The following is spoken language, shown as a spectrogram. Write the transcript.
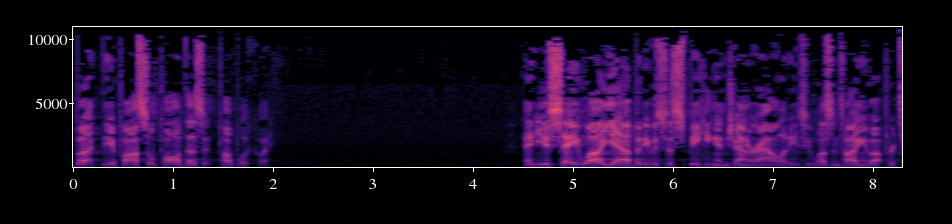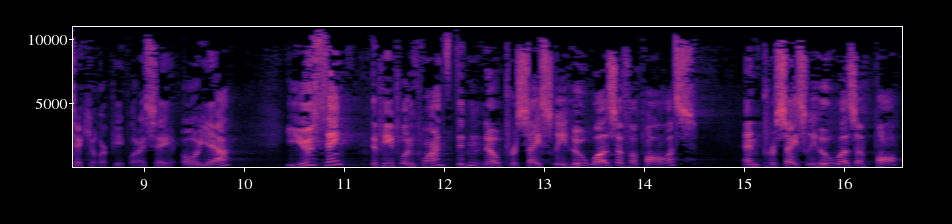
But the Apostle Paul does it publicly. And you say, well, yeah, but he was just speaking in generalities. He wasn't talking about particular people. And I say, oh, yeah? You think the people in Corinth didn't know precisely who was of Apollos and precisely who was of Paul?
